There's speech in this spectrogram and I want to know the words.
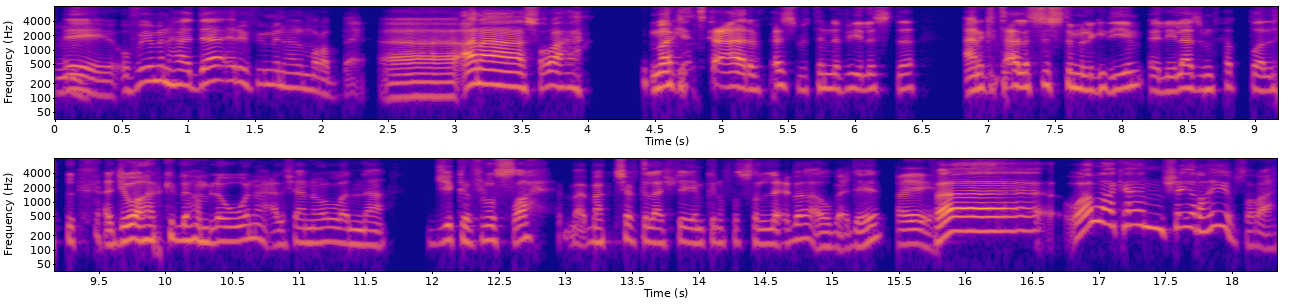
إيه وفي منها دائري وفي منها المربع. آه أنا صراحة ما كنت عارف حسبة انه في لستة. أنا كنت على ال system القديم اللي لازم تحط ال- الجواهر كلها ملونة علشان والله انه تجيك الفلوس صح. ما اكتشفت لها شيء يمكن في نص اللعبة أو بعدين. إيه. ف والله كان شيء رهيب صراحة.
